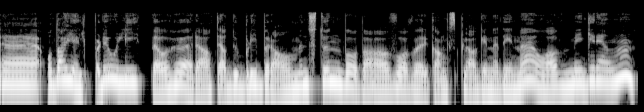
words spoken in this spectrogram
Eh, og da hjelper det jo lite å høre at ja, du blir bra om en stund, både av overgangsplagene dine og av migrenen,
